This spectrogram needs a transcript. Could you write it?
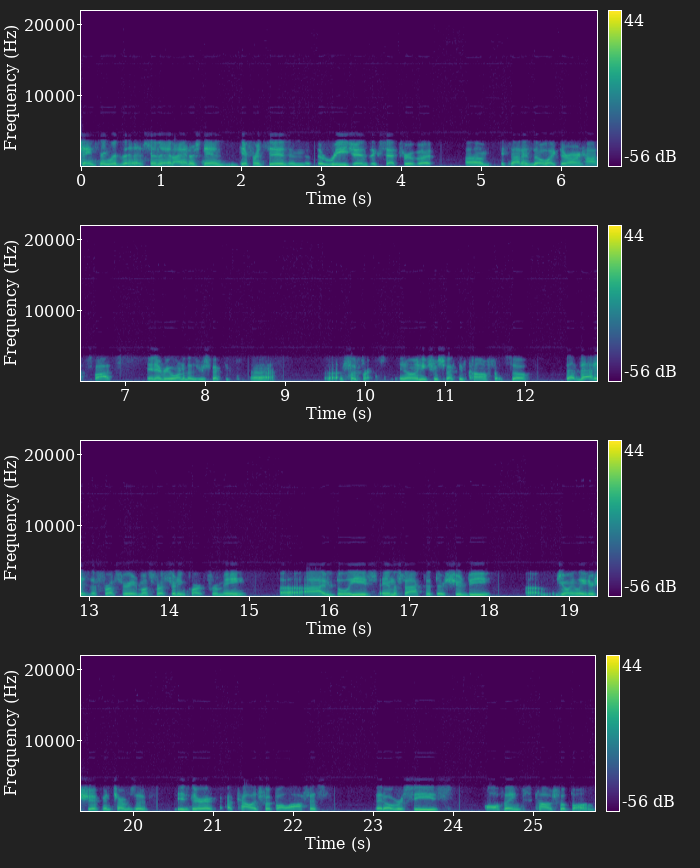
Same thing with this. And, and I understand differences and the, regions, et cetera, but um, it's not as though like there aren't hot spots in every one of those respective uh, uh, footprints, you know, in each respective conference. So that that is the frustrating, most frustrating part for me. Uh, I believe in the fact that there should be um, joint leadership in terms of is there a college football office that oversees all things college football?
